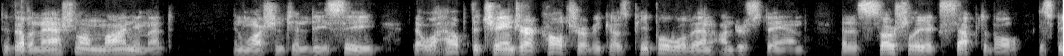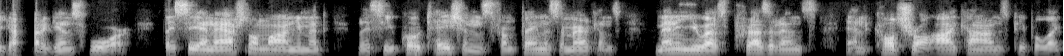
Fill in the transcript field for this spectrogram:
to build a national monument in Washington, D.C that will help to change our culture because people will then understand that it's socially acceptable to speak out against war. They see a national monument, they see quotations from famous Americans, many US presidents and cultural icons, people like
